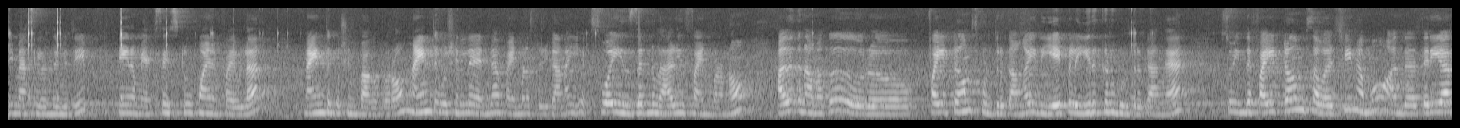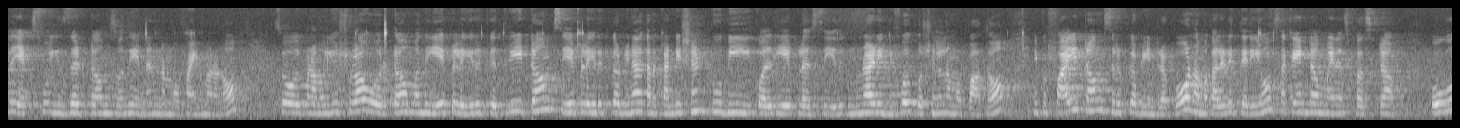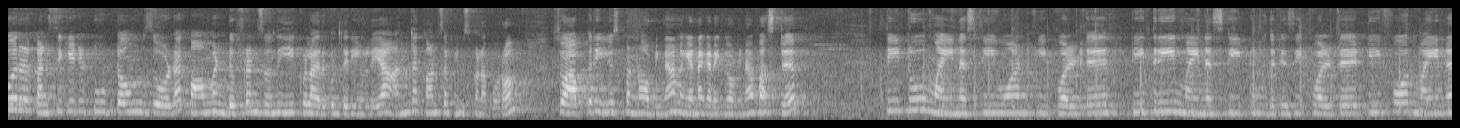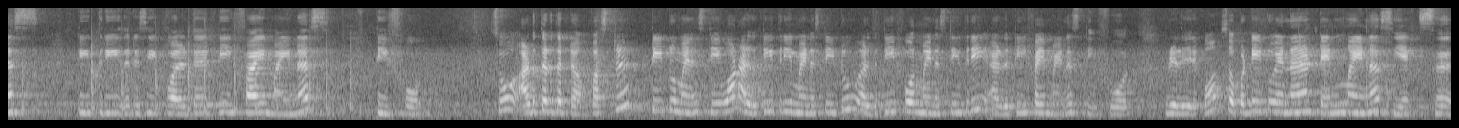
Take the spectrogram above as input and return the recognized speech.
G மேக்ஸ்லேருந்து Vijay நீங்கள் நம்ம exercise two point ஃபைவ்ல நைன்த்து கொஷின் பார்க்க போகிறோம் நைன்த்து கொஷினில் என்ன ஃபைன் பண்ண சொல்லியிருக்காங்கன்னா எக்ஸ் ஒய் இசட்னு வேல்யூ ஃபைன் பண்ணணும். அதுக்கு நமக்கு ஒரு ஃபைவ் டேர்ம்ஸ் கொடுத்துருக்காங்க. இது ஏப்பில் இருக்குன்னு கொடுத்துருக்காங்க. ஸோ இந்த ஃபைவ் டேர்ம்ஸை வச்சு நம்ம அந்த தெரியாத எக்ஸ் ஒய் இசட் டேர்ம்ஸ் வந்து என்னென்னு நம்ம ஃபைன் பண்ணணும். ஸோ இப்போ நம்ம யூஸ்வலாக ஒரு டேர்ம் வந்து ஏப்பில் இருக்குது த்ரீ டேர்ம்ஸ் ஏப்பில் இருக்குது அப்படின்னா அதுக்கான condition two b equal a plus c இதுக்கு முன்னாடி பிஃபோர் கொஷனில் நம்ம பார்த்தோம். இப்போ ஃபைவ் டேர்ம்ஸ் இருக்குது அப்படின்றப்போ நமக்கு ஆல்ரெடி தெரியும். Second term minus first term ஒவ்வொரு கன்சிக்யூட்டிவ் டூ டேர்ம்ஸோட காமன் டிஃப்ரென்ஸ் வந்து ஈக்குவலாக இருக்குன்னு தெரியும் இல்லையா? அந்த கான்செப்ட் யூஸ் பண்ண போகிறோம் ஸோ அப்படி யூஸ் பண்ணோம் அப்படின்னா நமக்கு என்ன கிடைக்கும் அப்படின்னா first T2 minus T1 equal to T3 minus T2 that is equal to T4 minus T3 that is equal to T5 minus T four so அடுத்தடுத்த term first T two minus T one அடுத்து T three minus T two அடுத்து T four minus T three அடுத்து T five minus T four இப்படி எழுதியிருக்கோம். So இப்போ T two என்ன? Ten minus x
